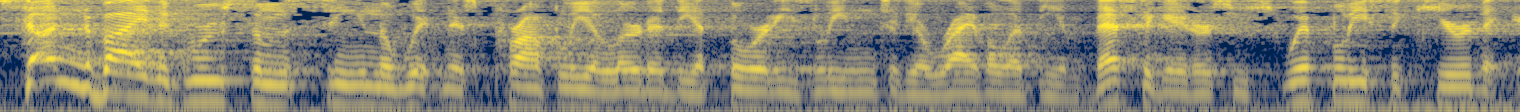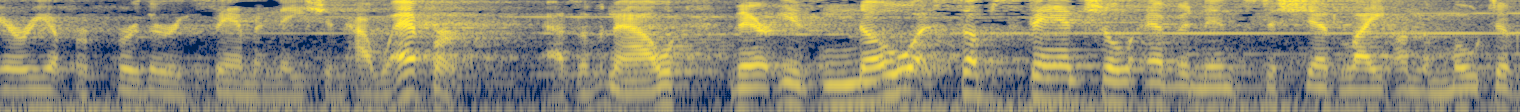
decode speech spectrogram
Stunned by the gruesome scene, the witness promptly alerted the authorities, leading to the arrival of the investigators who swiftly secured the area for further examination. However, as of now, there is no substantial evidence to shed light on the motive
